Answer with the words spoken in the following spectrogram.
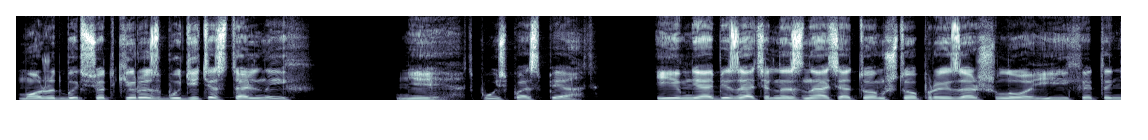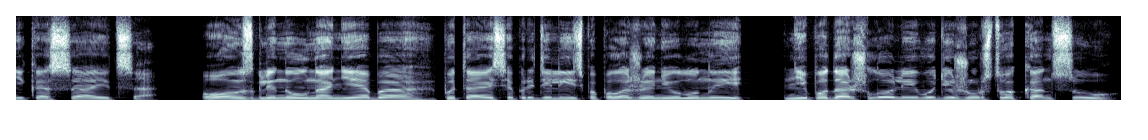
Может быть, все-таки разбудить остальных? Нет, пусть поспят. Им не обязательно знать о том, что произошло, их это не касается. Он взглянул на небо, пытаясь определить по положению луны, не подошло ли его дежурство к концу.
